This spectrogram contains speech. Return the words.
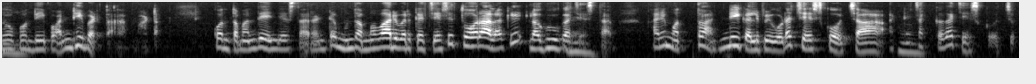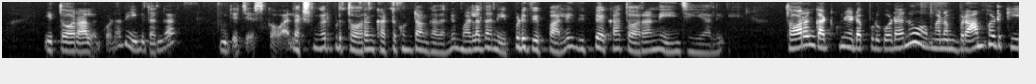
ధూపం దీపం అన్నీ పెడతారనమాట కొంతమంది ఏం చేస్తారంటే ముందు అమ్మవారి వరకే చేసి తోరాలకి లఘువుగా చేస్తారు. కానీ మొత్తం అన్నీ కలిపి కూడా చేసుకోవచ్చా? అంటే చక్కగా చేసుకోవచ్చు. ఈ తోరాలకు కూడా ఈ విధంగా పూజ చేసుకోవాలి లక్ష్మి గారు ఇప్పుడు తోరం కట్టుకుంటాం కదండి మళ్ళీ దాన్ని ఎప్పుడు విప్పాలి విప్పాక తోరాన్ని ఏం చేయాలి తోరం కట్టుకునేటప్పుడు కూడాను మనం బ్రాహ్మడికి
